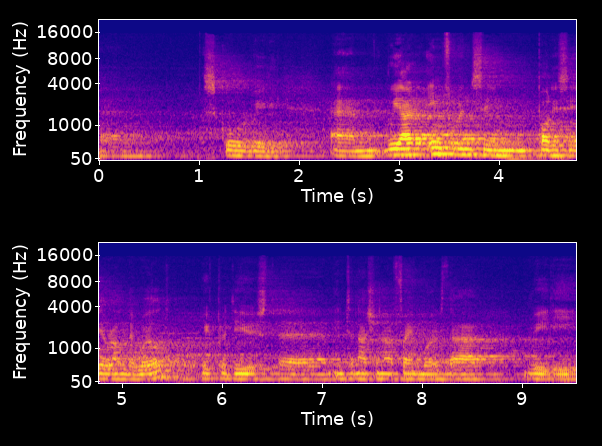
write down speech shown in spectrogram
uh, school really. Um, we are influencing policy around the world. We've produced uh, international frameworks that are really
